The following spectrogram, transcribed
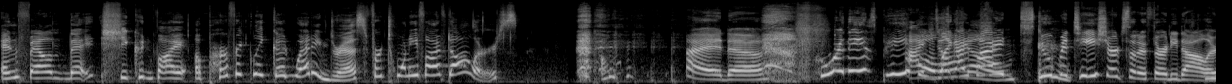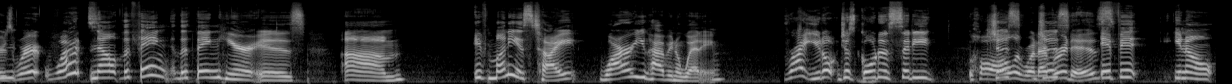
and found that she could buy a perfectly good wedding dress for twenty five dollars. God, uh, who are these people? I don't like I know. buy stupid T-shirts that are thirty dollars. Where what? Now the thing the thing here is um if money is tight, why are you having a wedding? Right, you don't just go to city hall or whatever just- it is. If it you know,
